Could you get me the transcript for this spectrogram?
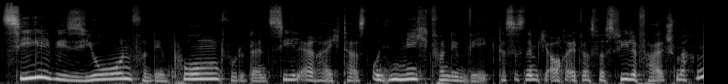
Zielvision von dem Punkt, wo du dein Ziel erreicht hast und nicht von dem Weg. Das ist nämlich auch etwas, was viele falsch machen.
